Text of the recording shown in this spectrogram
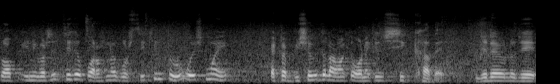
টপ ইউনিভার্সিটি থেকে পড়াশোনা করছি, কিন্তু ওই সময় একটা বিশ্ববিদ্যালয় আমাকে অনেক কিছু শিক্ষা দেয়। যেটা হলো যে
